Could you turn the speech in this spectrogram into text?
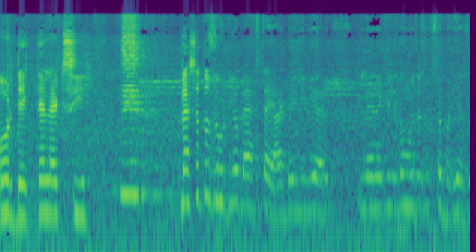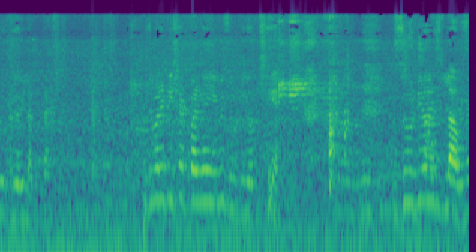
और देखते हैं लेट्स सी वैसे तो जूडियो बेस्ट है यार डेली वेयर लेने के लिए तो मुझे सबसे बढ़िया जूडियो ही लगता है। जो मेरी टी शर्ट पहने ये भी जूडियो की है। Zudio is love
